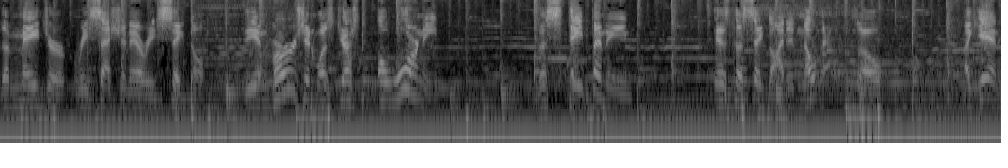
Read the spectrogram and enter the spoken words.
the major recessionary signal. The inversion was just a warning. The steepening is the signal. I didn't know that. So again,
